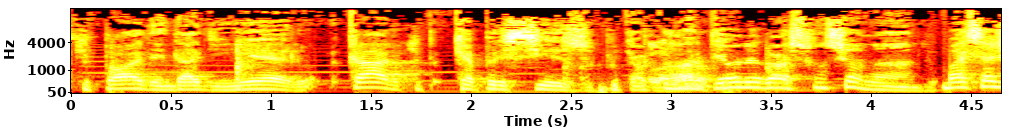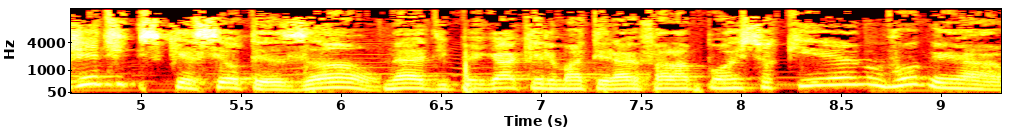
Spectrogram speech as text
que podem dar dinheiro, claro que, que é preciso, porque é o que mantém o negócio funcionando. Mas se a gente esquecer o tesão, né, de pegar aquele material e falar, pô, isso aqui eu não vou ganhar.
